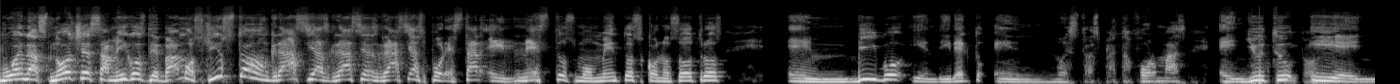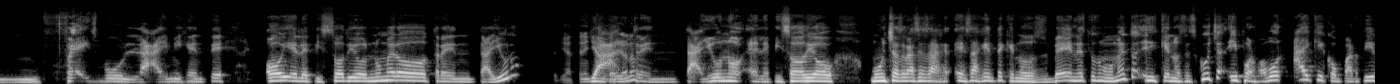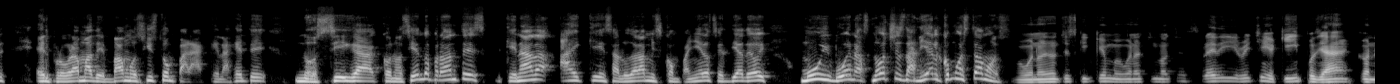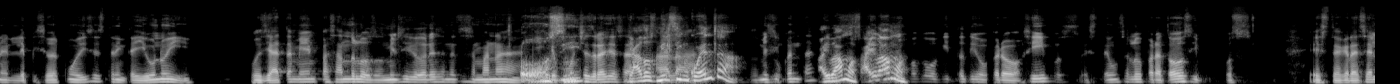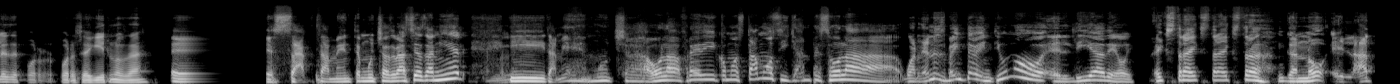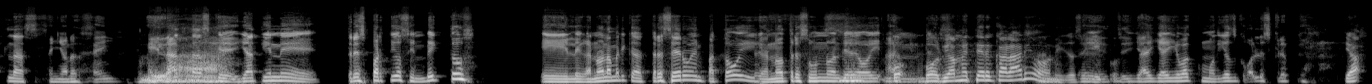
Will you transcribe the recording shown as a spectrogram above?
Buenas noches, amigos de Vamos Houston. Gracias, gracias, gracias por estar en estos momentos con nosotros en vivo y en directo en nuestras plataformas en YouTube y en Facebook Live, mi gente. Hoy el episodio número 31 Ya, ya 31 el episodio. Muchas gracias a esa gente que nos ve en estos momentos y que nos escucha. Y por favor, hay que compartir el programa de Vamos Houston para que la gente nos siga conociendo. Pero antes que nada, hay que saludar a mis compañeros el día de hoy. Muy buenas noches, Daniel. ¿Cómo estamos? Muy buenas noches, Kike. Muy buenas noches, Freddy y Richie. Aquí, pues ya con el episodio, como dices, 31 y pues ya también pasando los 2000 seguidores en esta semana. Oh, sí. Muchas gracias. a- Ya a la- 2050. 2050. Ahí vamos, ahí vamos. Un poco poquito, digo, pero sí, pues este, un saludo para todos y pues este, agradecerles de por, por seguirnos, ¿verdad? Eh, exactamente. Muchas gracias, Daniel. Y también mucha. Hola, Freddy. ¿Cómo estamos? Y ya empezó la Guardianes 2021 el día de hoy. Extra, extra, extra. Ganó el Atlas, señores. Hey, El. Atlas que ya tiene tres partidos invictos. Eh, le ganó al América 3-0, empató y ganó 3-1 el día de hoy. ¿Volvió a meter Calario? a mis dos eh, equipos. sí, ya, ya lleva como 10 goles, creo que. Ya.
